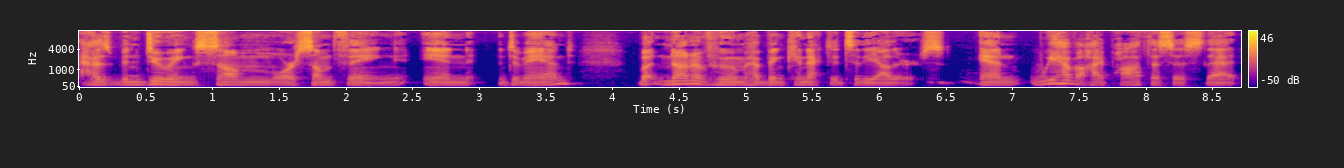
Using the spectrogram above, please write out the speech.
has been doing some or something in demand, but none of whom have been connected to the others. And we have a hypothesis that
